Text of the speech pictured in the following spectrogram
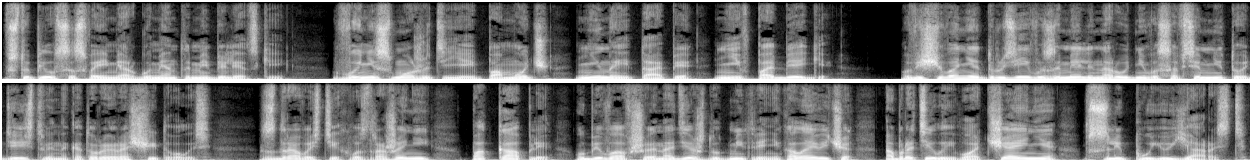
вступил со своими аргументами Белецкий. Вы не сможете ей помочь ни на этапе, ни в побеге. Увещевания друзей возымели на Руднева совсем не то действие, на которое рассчитывалось. Здравость их возражений, по капле убивавшая надежду Дмитрия Николаевича, обратила его отчаяние в слепую ярость.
